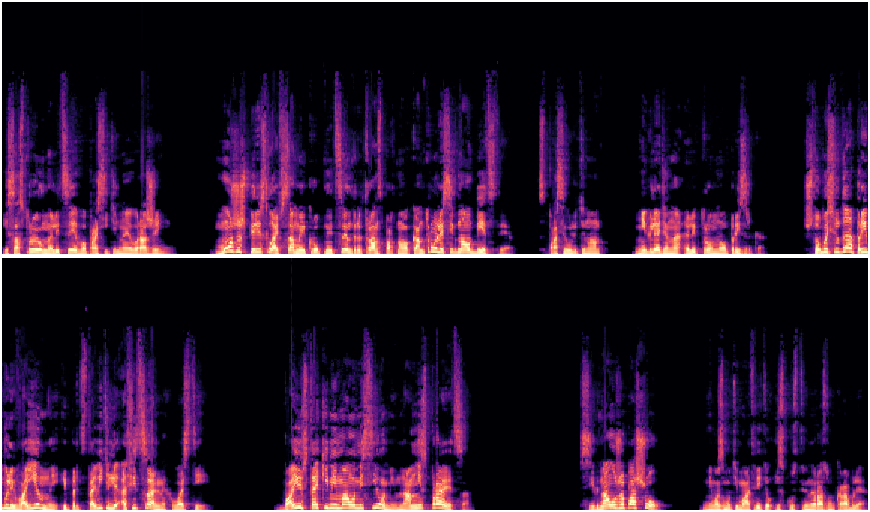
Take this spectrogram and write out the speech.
и состроил на лице вопросительное выражение. «Можешь переслать в самые крупные центры транспортного контроля сигнал бедствия?» — спросил лейтенант, не глядя на электронного призрака. «Чтобы сюда прибыли военные и представители официальных властей. Боюсь, такими малыми силами нам не справиться». «Сигнал уже пошел», — невозмутимо ответил искусственный разум корабля.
